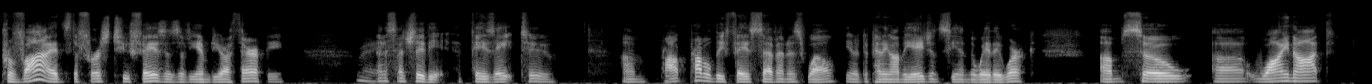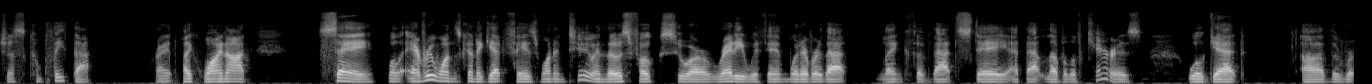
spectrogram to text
provides the first two phases of EMDR therapy, right. and essentially the phase eight too. Um, pro- probably phase seven as well, you know, depending on the agency and the way they work. Um, so uh, why not just complete that, right? Like, why not say, well, everyone's going to get phase one and two, and those folks who are ready within whatever that length of that stay at that level of care is will get uh, the, re-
